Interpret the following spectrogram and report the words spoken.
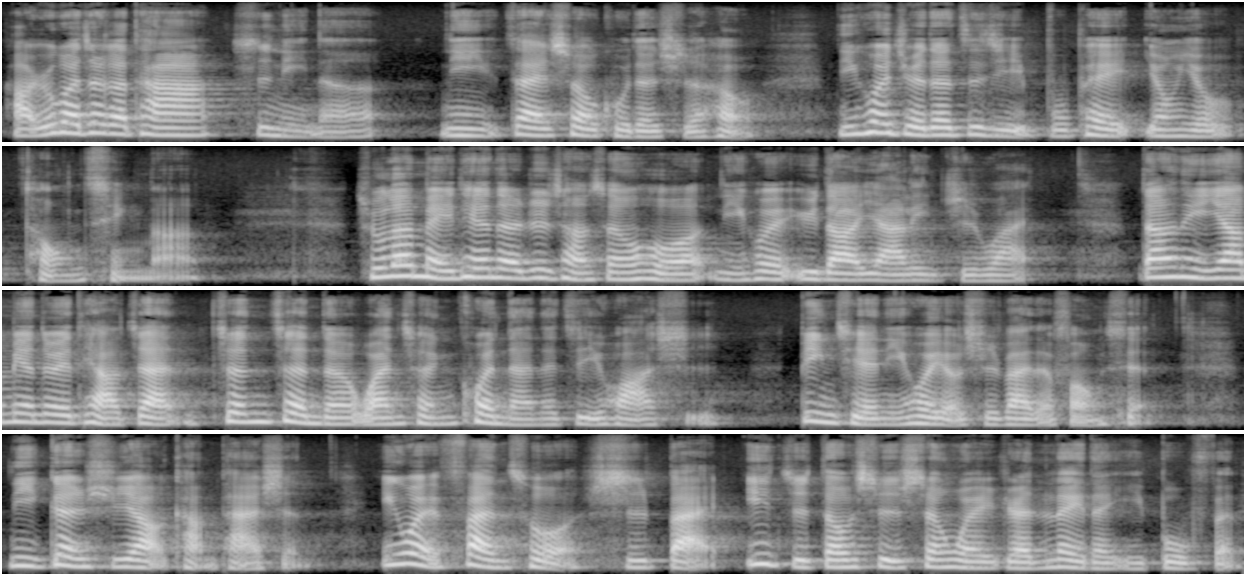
好，如果这个他是你呢？你在受苦的时候，你会觉得自己不配拥有同情吗？除了每天的日常生活你会遇到压力之外，当你要面对挑战，真正的完成困难的计划时，并且你会有失败的风险，你更需要 compassion，因为犯错、失败一直都是身为人类的一部分，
